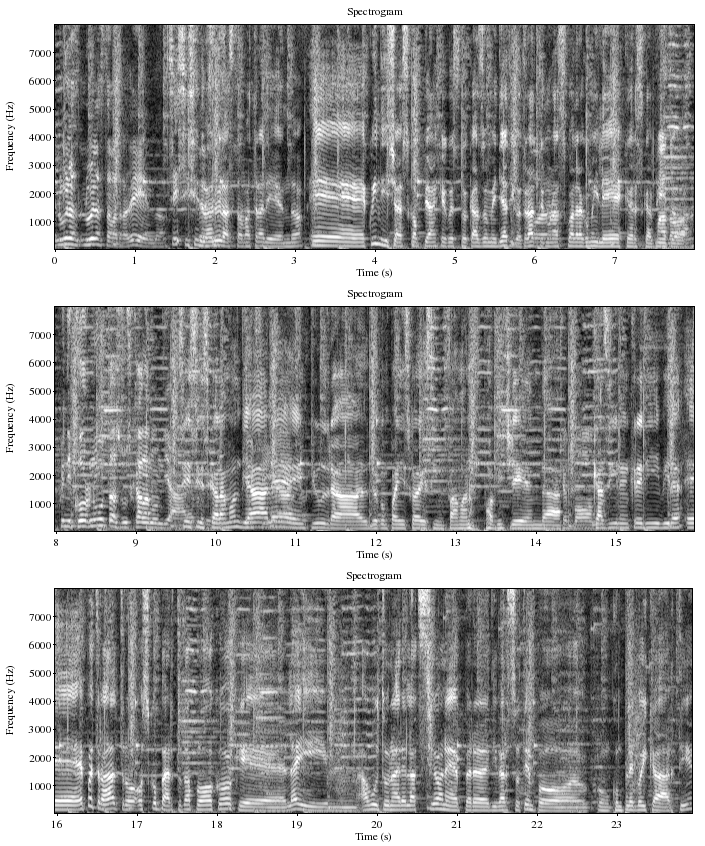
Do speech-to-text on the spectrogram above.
lui, la, lui la stava tradendo. sì, sì, sì, dove lui la stava tradendo. E quindi cioè, scoppia anche questo caso mediatico. Tra l'altro in una squadra come i Lakers, capito? Madonna. Quindi cornuta su scala mondiale. Sì, sì, in scala mondiale, eh. in più tra due compagni di squadra che si infamano un po' a vicenda. Che bomba. Casino incredibile. E, e poi tra l'altro ho scoperto da poco che lei mh, ha avuto una relazione per diverso tempo con, con Playboy Carti.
